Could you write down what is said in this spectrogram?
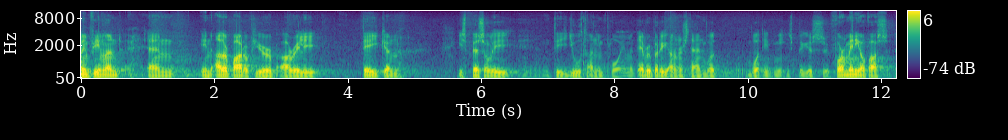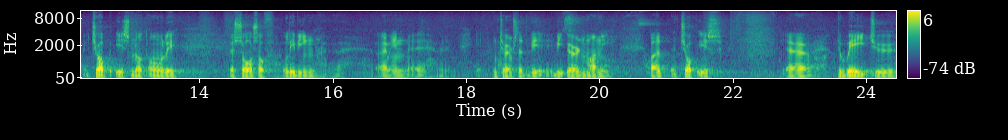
in Finland and in other part of Europe are really taken, especially the youth unemployment. Everybody understand what, what it means because for many of us, job is not only a source of living, uh, I mean, uh, in terms that we, we earn money, but job is uh, the way to,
